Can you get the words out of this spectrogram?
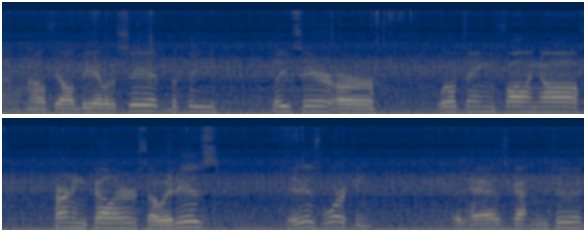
I don't know if y'all be able to see it, but the leaves here are wilting, falling off, turning color. So it is, it is working. It has gotten to it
